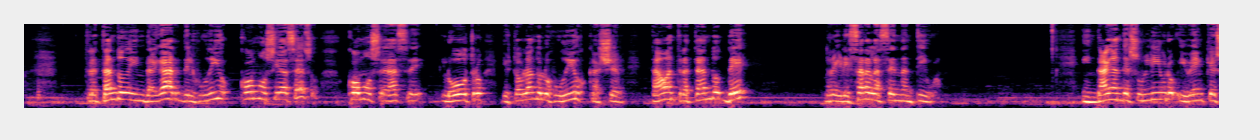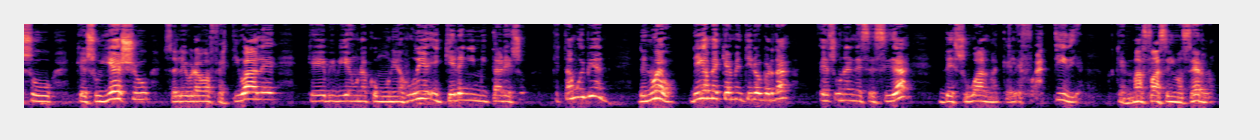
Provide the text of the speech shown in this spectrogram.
tratando de indagar del judío cómo se hace eso, cómo se hace lo otro. Y estoy hablando de los judíos kasher. Estaban tratando de regresar a la senda antigua. Indagan de sus libros y ven que su que su Yeshu celebraba festivales, que vivía en una comunidad judía y quieren imitar eso. Que está muy bien. De nuevo, dígame que es mentira o verdad. Es una necesidad de su alma que le fastidia, porque es más fácil no hacerlo.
